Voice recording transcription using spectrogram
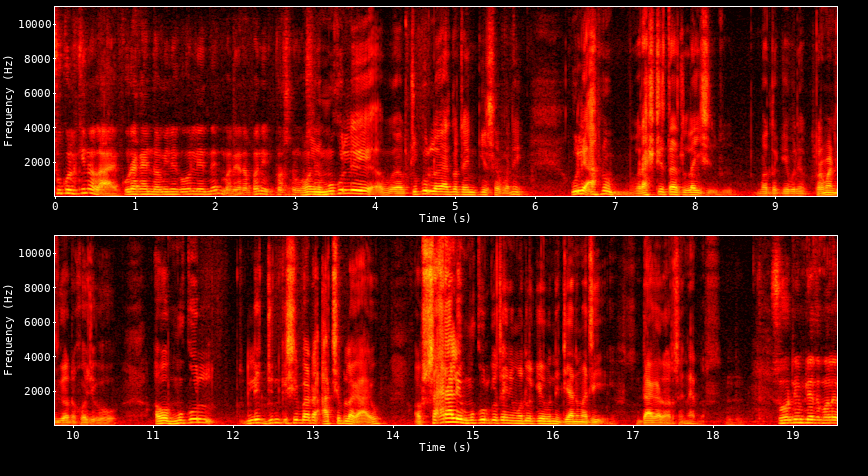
चुकुल किन लाग्यो कुराकानी नमिलेको लेनदेन भनेर पनि प्रश्न। होइन मुकुलले अब चुकुल लगाएको चाहिँ के छ भने उसले आफ्नो राष्ट्रियतालाई मतलब के भने प्रमाणित गर्न खोजेको हो। अब मुकुलले जुन किसिमबाट आक्षेप लगायो अब साराले मुकुलको चाहिँ मतलब के भने ज्यानमाथि दागा धर्छन् हेर्नुहोस्। स्वर्णिमले त मलाई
